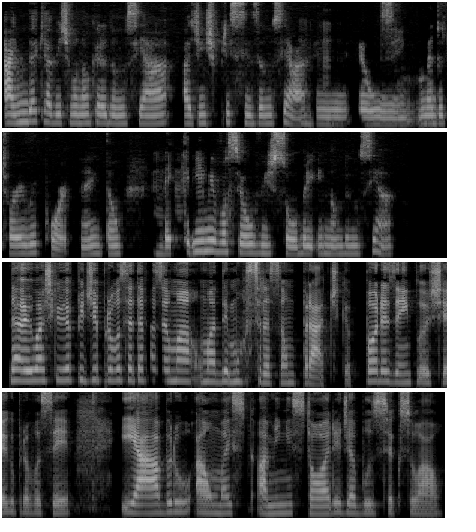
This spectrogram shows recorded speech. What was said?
ainda que a vítima não queira denunciar, a gente precisa denunciar. Uhum. É, é, o Sim. mandatory report, né? Então, é uhum. é crime você ouvir sobre e não denunciar. Não, eu acho que eu ia pedir para você até fazer uma, uma demonstração prática. Por exemplo, eu chego para você e abro a, uma, a minha história de abuso sexual.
